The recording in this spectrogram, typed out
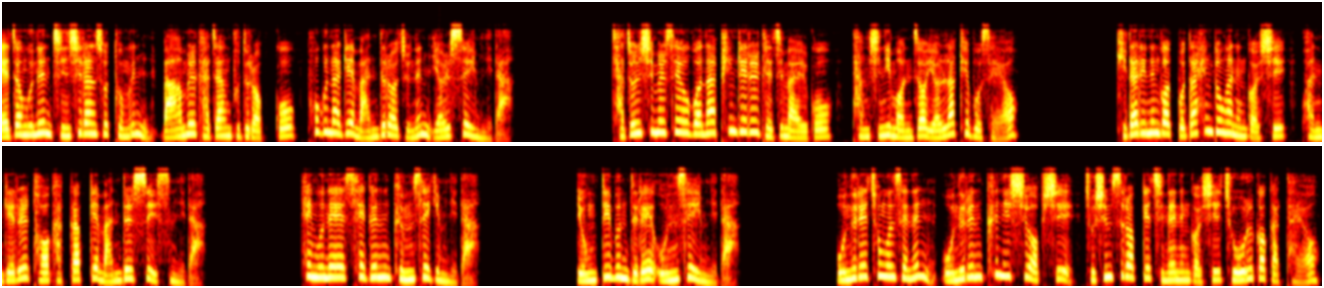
애정운은 진실한 소통은 마음을 가장 부드럽고 포근하게 만들어주는 열쇠입니다. 자존심을 세우거나 핑계를 대지 말고 당신이 먼저 연락해 보세요. 기다리는 것보다 행동하는 것이 관계를 더 가깝게 만들 수 있습니다. 행운의 색은 금색입니다. 용띠분들의 운세입니다. 오늘의 총운세는 오늘은 큰 이슈 없이 조심스럽게 지내는 것이 좋을 것 같아요.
